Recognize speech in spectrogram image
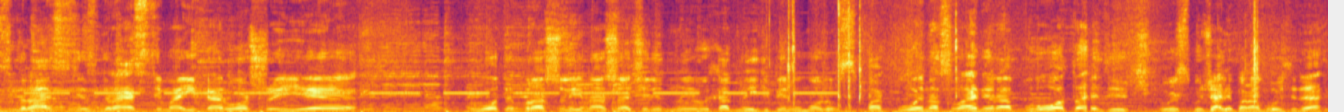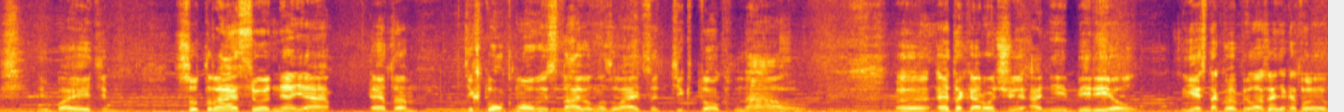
здрасте, здрасте, мои хорошие. Вот и прошли наши очередные выходные. Теперь мы можем спокойно с вами работать. Вы скучали по работе, да? И по этим. С утра сегодня я это ТикТок новый ставил, называется TikTok Now. Э, это, короче, они берел есть такое приложение, которое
